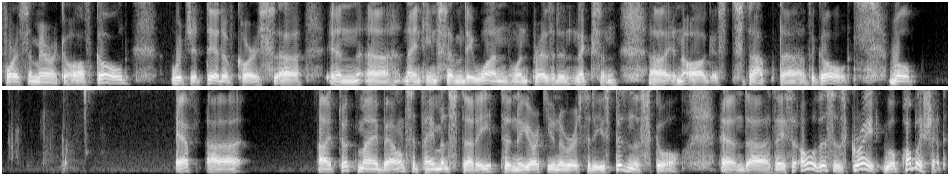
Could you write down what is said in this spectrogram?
force America off gold, which it did, of course, uh, in uh, 1971 when President Nixon in August stopped the gold. Well, F, I took my balance of payment study to New York University's business school. And uh, they said, oh, this is great, we'll publish it.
